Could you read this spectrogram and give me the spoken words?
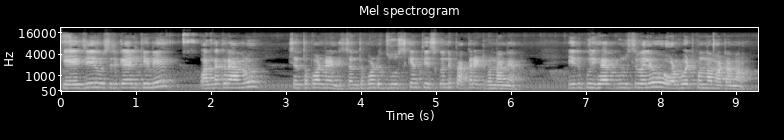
కేజీ ఉసిరికాయలకి వంద గ్రాములు చింతపండు అండి. చింతపండు జ్యూస్ కింద తీసుకుని పక్కన పెట్టుకున్నాను నేను ఇది పులిహార పులుసు వల్ల ఉడకబెట్టుకుందామట మనం.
